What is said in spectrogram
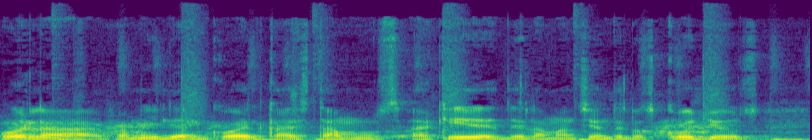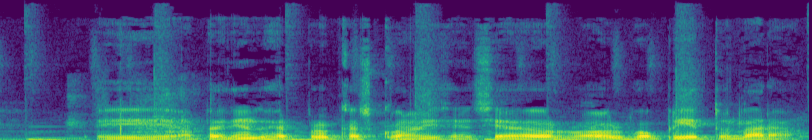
Hola familia Incoelca, estamos aquí desde la mansión de los Collos eh, aprendiendo a hacer procas con el licenciado Rodolfo Prieto Lara.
